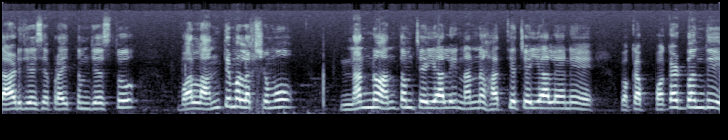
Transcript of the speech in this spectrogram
దాడి చేసే ప్రయత్నం చేస్తూ వాళ్ళ అంతిమ లక్ష్యము నన్ను అంతం చేయాలి నన్ను హత్య చేయాలి అనే ఒక పకడ్బందీ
